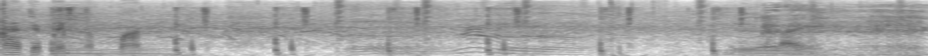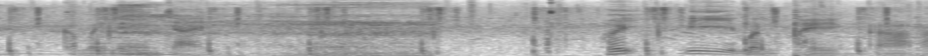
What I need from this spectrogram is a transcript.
น่าจะเป็นน้ำมัน หรืออะไรก็ไม่แน่ใจ เฮ้ย นี่มันเพลงอะไร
